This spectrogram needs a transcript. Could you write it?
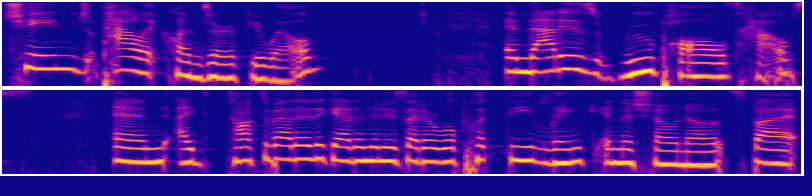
change palate cleanser, if you will, and that is RuPaul's House. And I talked about it again in the newsletter. We'll put the link in the show notes, but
